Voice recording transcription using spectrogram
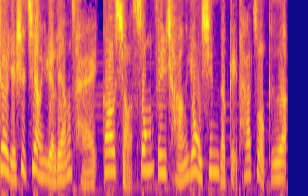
这也是降月良才，高晓松非常用心的给他做歌。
